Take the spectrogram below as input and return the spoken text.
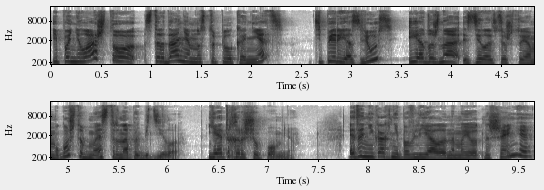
и поняла, что страданиям наступил конец. Теперь я злюсь, и я должна сделать все, что я могу, чтобы моя страна победила. Я это хорошо помню. Это никак не повлияло на мое отношение,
